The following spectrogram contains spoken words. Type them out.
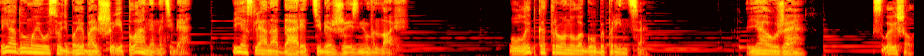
«Я думаю, у судьбы большие планы на тебя, если она дарит тебе жизнь вновь». Улыбка тронула губы принца. «Я уже слышал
